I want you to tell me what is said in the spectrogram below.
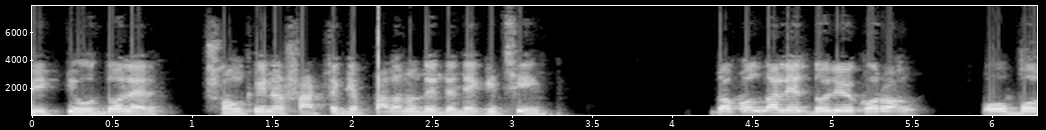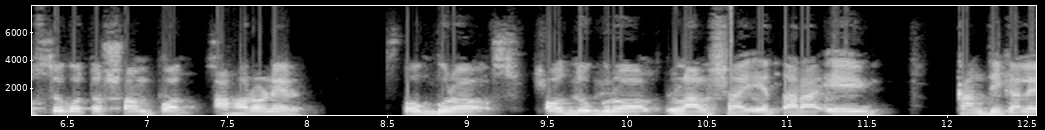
ব্যক্তি ও দলের সংকীর্ণ স্বার্থকে প্রাধান্য দিতে দেখেছি? দখলদারি দলীয়করণ ও বস্তুগত সম্পদ আহরণের উগ্র, অদুগ্র লালসায় এ তারা এই ক্রান্তিকালে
